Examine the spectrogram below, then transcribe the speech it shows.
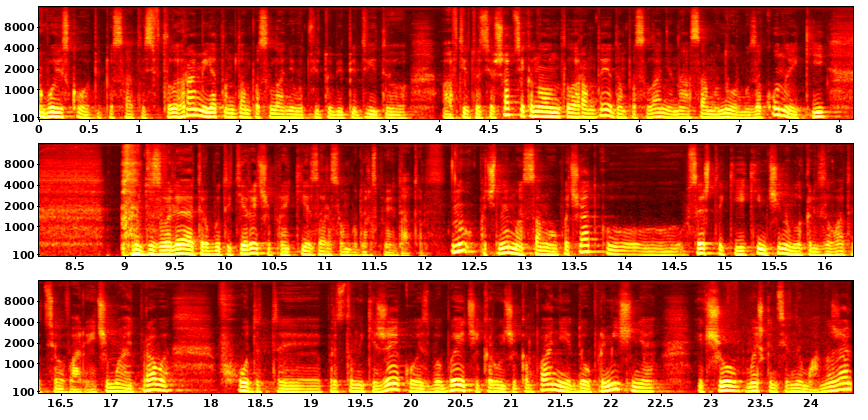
Обов'язково підписатись в Телеграмі. Я там дам посилання от в Ютубі під відео, а в Тіктоці в шапці каналу на Телеграм, де я дам посилання на саме норми закону, які дозволяють робити ті речі, про які я зараз вам буду розповідати. Ну, почнемо з самого початку. Все ж таки, яким чином локалізувати цю аварію? І чи мають право входити представники ЖЕКу, СББ чи керуючі компанії до приміщення, якщо мешканців нема? На жаль,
